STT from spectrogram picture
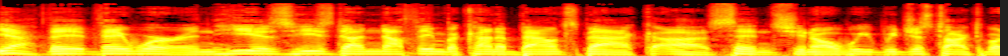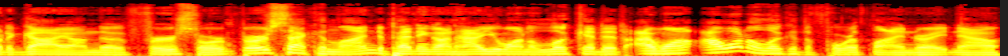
Yeah, they they were, and he is he's done nothing but kind of bounce back uh, since. You know, we, we just talked about a guy on the first or, or second line, depending on how you want to look at it. I want I want to look at the fourth line right now.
